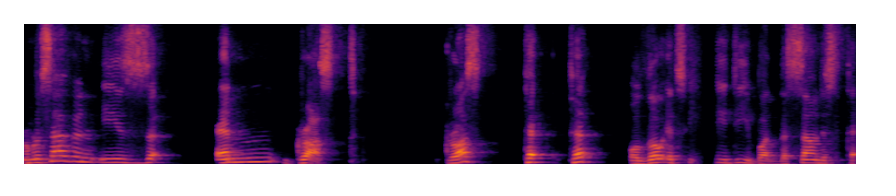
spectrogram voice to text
Number seven is engrossed. Grossed, although it's ed, but the sound is t.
